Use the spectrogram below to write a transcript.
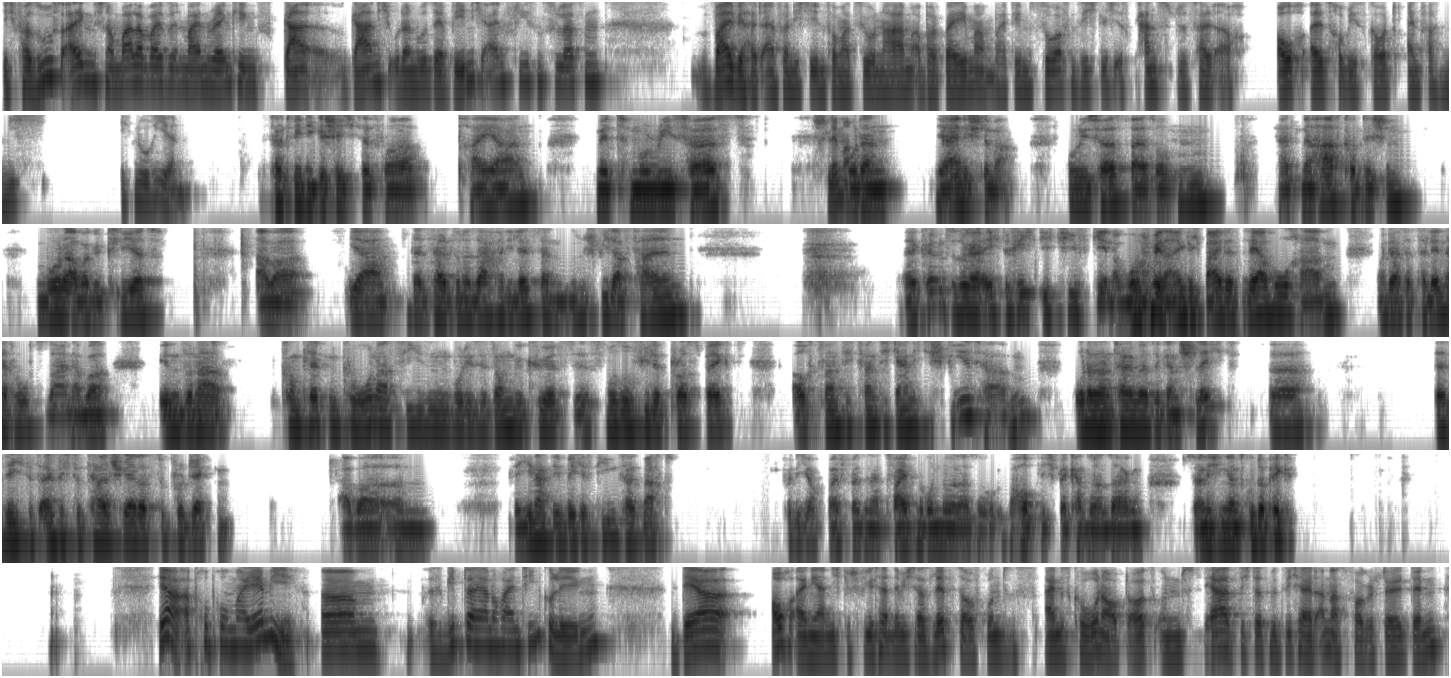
ich versuche es eigentlich normalerweise in meinen Rankings gar, gar nicht oder nur sehr wenig einfließen zu lassen, weil wir halt einfach nicht die Informationen haben. Aber bei jemandem, bei dem es so offensichtlich ist, kannst du das halt auch, auch als Hobby-Scout einfach nicht ignorieren. Das ist halt wie die Geschichte vor drei Jahren mit Maurice Hurst. Schlimmer. Oder, ja, eigentlich schlimmer. Maurice Hurst war so, hm, er hat eine Hard Condition, wurde aber geklärt. Aber ja, das ist halt so eine Sache, die lässt dann einen Spieler fallen. Er könnte sogar echt richtig tief gehen, obwohl wir eigentlich beide sehr hoch haben und er hat das Talent hat, hoch zu sein. Aber in so einer kompletten Corona-Season, wo die Saison gekürzt ist, wo so viele Prospects auch 2020 gar nicht gespielt haben oder dann teilweise ganz schlecht, äh, da sehe ich das einfach total schwer, das zu projecten. Aber ähm, ja, je nachdem, welches Team es halt macht, würde ich auch beispielsweise in der zweiten Runde oder so überhaupt nicht meckern, sondern sagen, ist eigentlich ein ganz guter Pick. Ja, apropos Miami. Ähm, es gibt da ja noch einen Teamkollegen, der auch ein Jahr nicht gespielt hat, nämlich das letzte aufgrund des, eines Corona-Opt-outs. Und der hat sich das mit Sicherheit anders vorgestellt, denn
